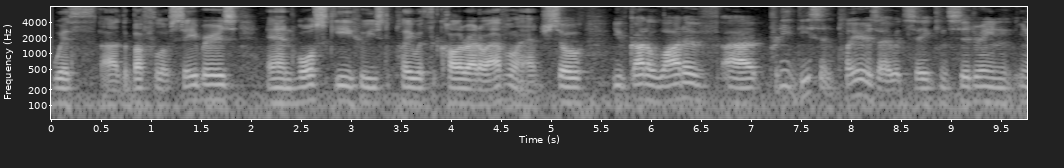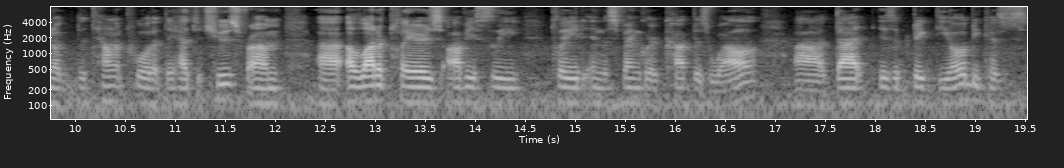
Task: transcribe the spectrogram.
with uh, the Buffalo Sabres, and Wolski, who used to play with the Colorado Avalanche. So you've got a lot of uh, pretty decent players, I would say, considering you know the talent pool that they had to choose from. Uh, a lot of players obviously played in the Spengler Cup as well. Uh, that is a big deal because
